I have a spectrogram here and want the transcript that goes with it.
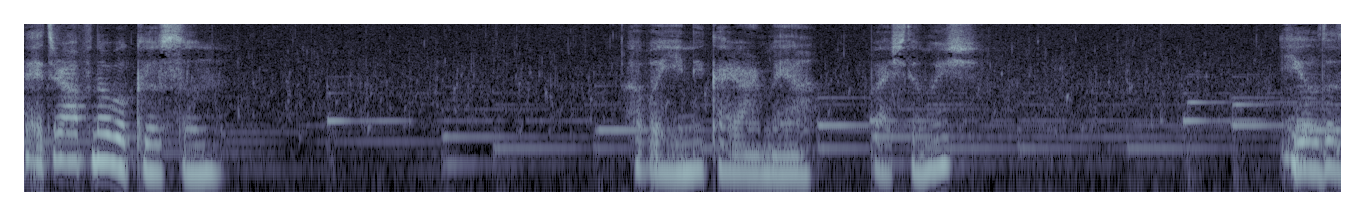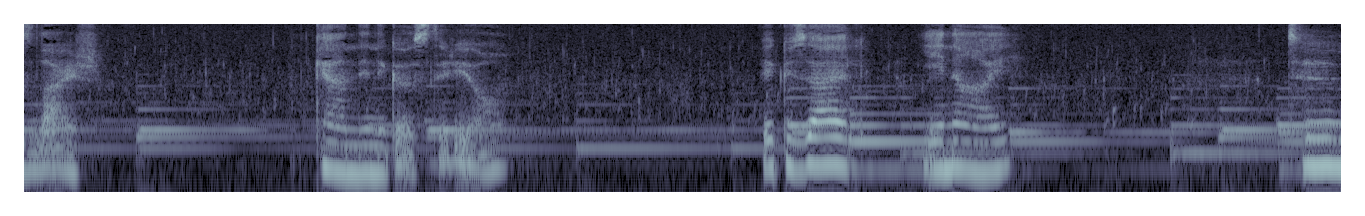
Etrafına bakıyorsun. Hava yeni kararmaya başlamış. Yıldızlar kendini gösteriyor. Ve güzel yeni ay tüm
